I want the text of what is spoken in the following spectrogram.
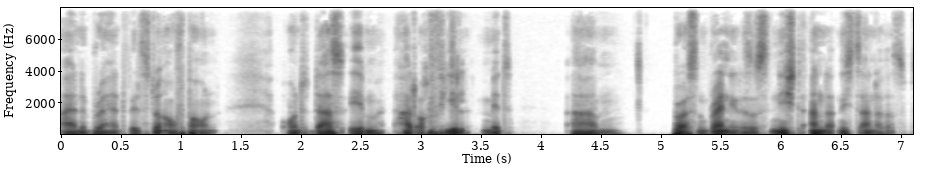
eine Brand willst du aufbauen. Und das eben hat auch viel mit ähm, Person Branding. Das ist nicht andre, nichts anderes.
